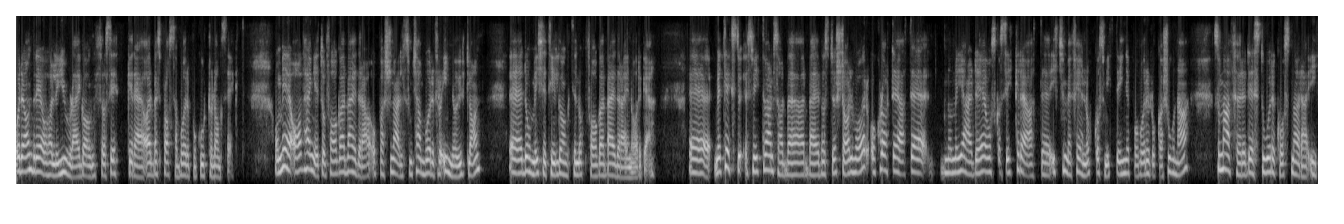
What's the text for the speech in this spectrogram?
Og det andre er å holde hjulene i gang for å sikre arbeidsplasser både på kort og lang sikt. Og Vi er avhengig av fagarbeidere og personell som kommer både fra inn- og utland. Da vi ikke tilgang til nok fagarbeidere i Norge. Eh, vi tar smittevernarbeidet på største alvor. og klart det at det, Når vi gjør det og skal sikre at eh, ikke vi får noe smitte inne på våre lokasjoner, så medfører det store kostnader i,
